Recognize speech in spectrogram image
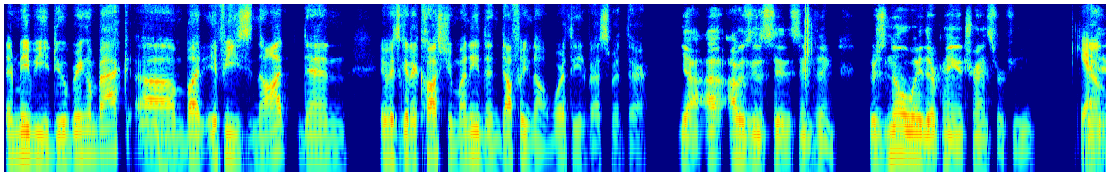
then maybe you do bring him back. Um, but if he's not, then if it's going to cost you money, then definitely not worth the investment there. Yeah, I, I was going to say the same thing. There's no way they're paying a transfer fee. Yeah.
